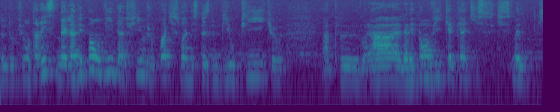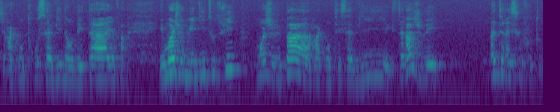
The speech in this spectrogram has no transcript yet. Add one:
de documentaristes, mais elle n'avait pas envie d'un film, je crois, qui soit une espèce de biopic. Euh, un peu, voilà, elle n'avait pas envie de quelqu'un qui, qui, se qui raconte trop sa vie dans le détail. Enfin, et moi, je lui ai dit tout de suite, moi, je ne vais pas raconter sa vie, etc. Je vais m'intéresser aux photos.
